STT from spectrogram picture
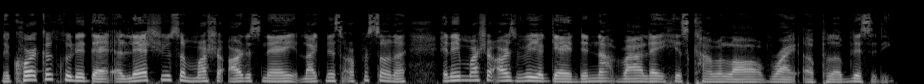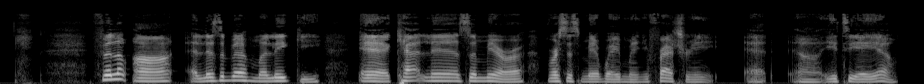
The court concluded that alleged use of martial artist name, likeness, or persona in a martial arts video game did not violate his common law right of publicity. Philip Ahn, Elizabeth Malecki, and Katalin Zamiar versus Midway Manufacturing at uh, ETAL.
